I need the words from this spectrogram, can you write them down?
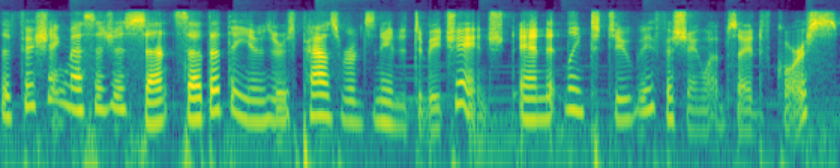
The phishing messages sent said that the user's passwords needed to be changed, and it linked to a phishing website, of course.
